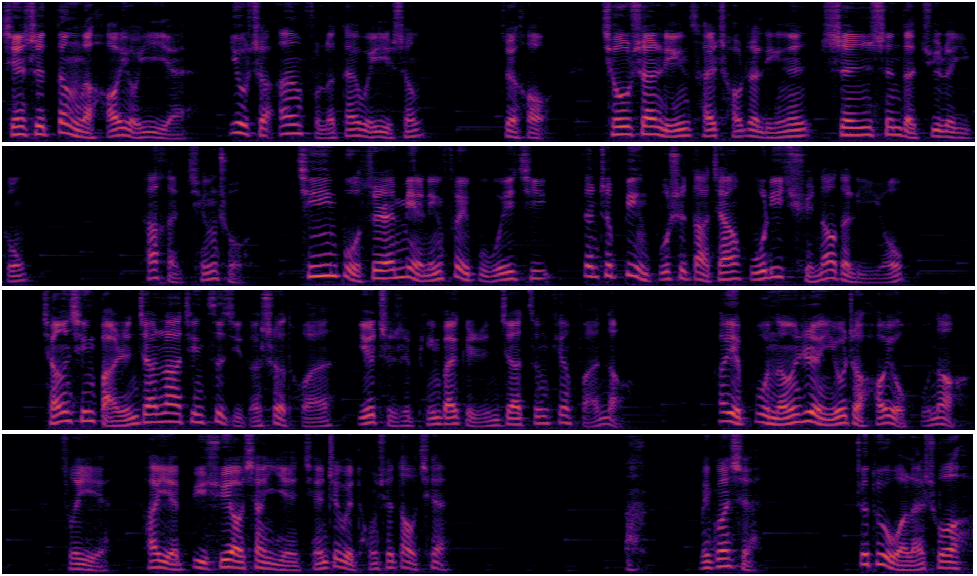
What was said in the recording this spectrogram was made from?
先是瞪了好友一眼，又是安抚了戴维一声，最后秋山林才朝着林恩深深的鞠了一躬。他很清楚，青音部虽然面临肺部危机，但这并不是大家无理取闹的理由。强行把人家拉进自己的社团，也只是平白给人家增添烦恼。他也不能任由着好友胡闹，所以。他也必须要向眼前这位同学道歉。啊，没关系，这对我来说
